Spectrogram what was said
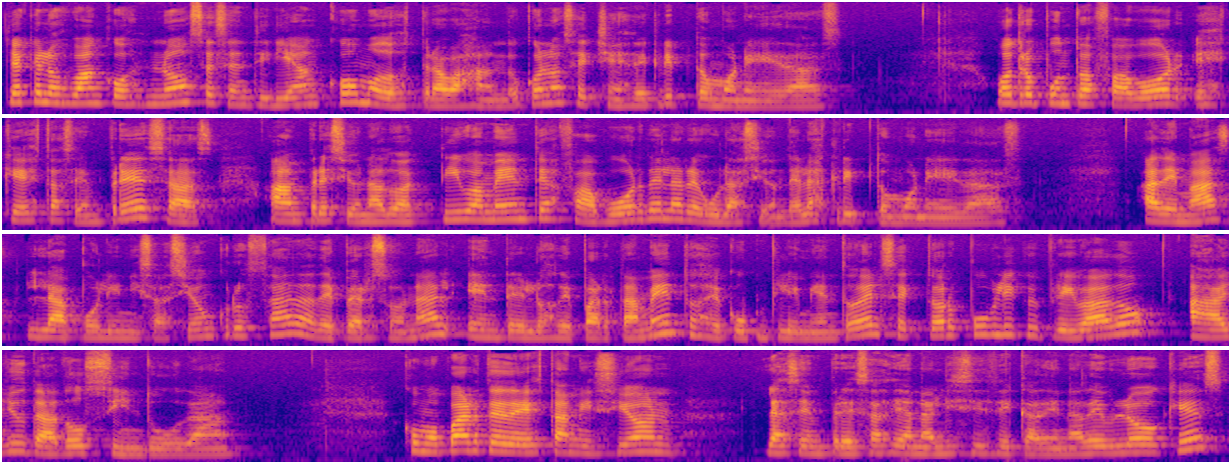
ya que los bancos no se sentirían cómodos trabajando con los exchanges de criptomonedas. Otro punto a favor es que estas empresas han presionado activamente a favor de la regulación de las criptomonedas. Además, la polinización cruzada de personal entre los departamentos de cumplimiento del sector público y privado ha ayudado sin duda. Como parte de esta misión, las empresas de análisis de cadena de bloques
